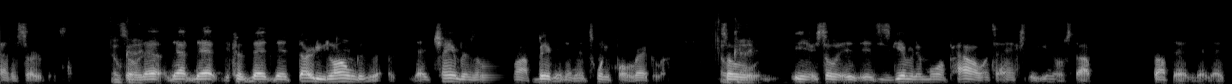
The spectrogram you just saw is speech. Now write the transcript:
out of service. Okay. So that that that because that that 30 long is that chamber is a lot bigger than that 24 regular. So okay. yeah, so it, it's giving it more power to actually you know stop stop that that that,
